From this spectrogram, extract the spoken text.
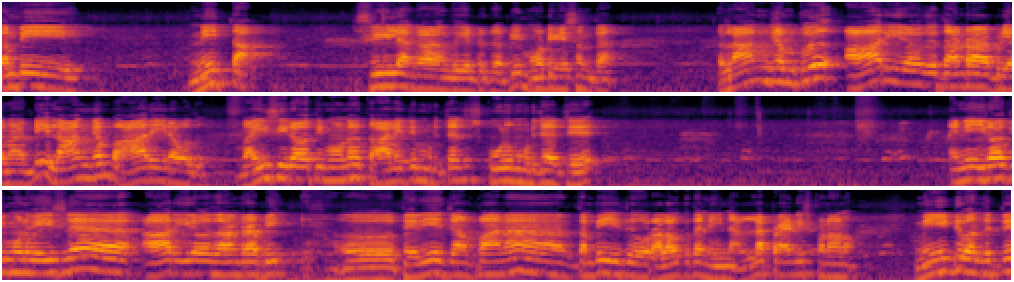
தம்பி நீத்தா ஸ்ரீலங்கா வந்து கேட்டிருக்க அப்படி மோட்டிவேஷன் தான். லாங் ஜம்ப்பு ஆறு இருபது தாண்டா அப்படியாம்மா எப்படி? லாங் ஜம்ப் ஆறு இருபது. வயசு இருபத்தி மூணு காலேஜும் முடிச்சாச்சு ஸ்கூலும் முடிச்சாச்சு. இனி இருபத்தி மூணு வயசில் ஆறு இருபது தாண்டா அப்படி. பெரிய ஜம்ப்பானா தம்பி இது ஓரளவுக்கு தான். நீ நல்லா ப்ராக்டிஸ் பண்ணணும். மீட்டு வந்துட்டு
